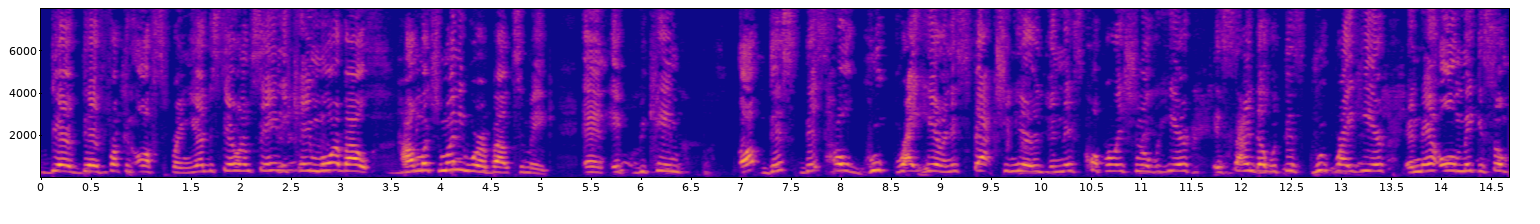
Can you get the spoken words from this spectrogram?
their their fucking offspring. You understand what I'm saying? It came more about how much money we're about to make. And it became up this this whole group right here and this faction here and this corporation over here is signed up with this group right here and they're all making so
